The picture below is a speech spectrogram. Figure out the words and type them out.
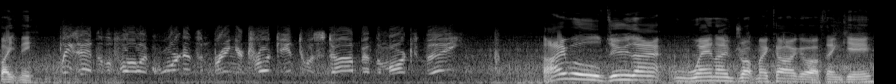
Bite me. Please enter the following coordinates and bring your truck into a stop at the marked bay. I will do that when I've dropped my cargo off, thank you.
